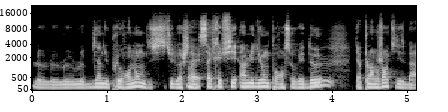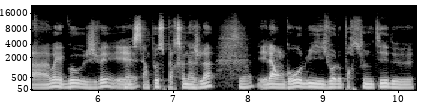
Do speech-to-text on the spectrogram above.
le, le, le- le bien du plus grand nombre. Si tu dois Ouais. sacrifier un million pour en sauver deux, il Mm. y a plein de gens qui disent bah ouais, go, j'y vais. Et Ouais. c'est un peu ce personnage-là. c'est vrai. Et là, en gros, lui, il voit l'opportunité de,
